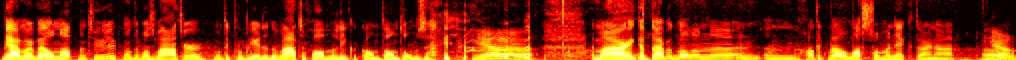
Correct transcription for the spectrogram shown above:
ja, maar wel nat natuurlijk, want er was water. Want ik probeerde de waterval aan de linkerkant dan te omzeilen. Ja. Maar ik heb, daar heb ik wel een, eh, een, een, had ik wel last van mijn nek daarna. Ja. Ehm,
